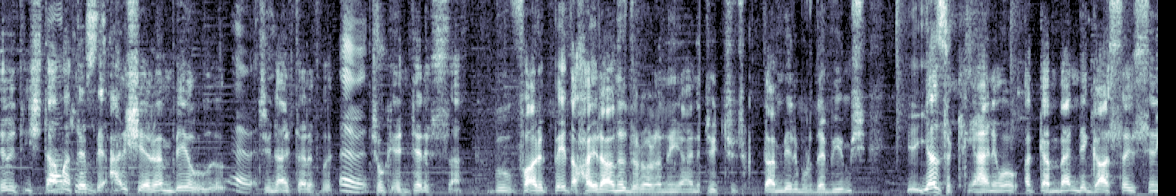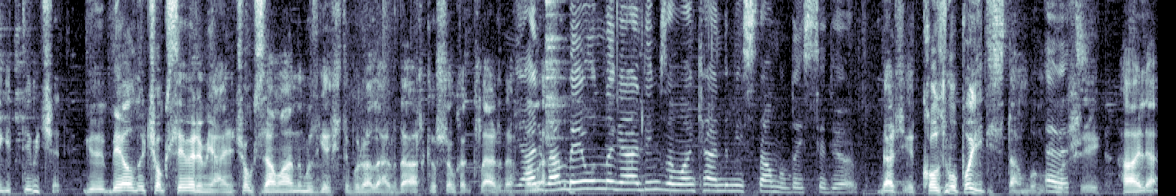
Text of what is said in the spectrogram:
Evet işte Daha ama turistik. tabii her rağmen Beyoğlu Evet. tünel tarafı Evet. çok enteresan. Bu Faruk Bey de hayranıdır oranın yani Çocuk- çocukluktan beri burada büyümüş. Yazık yani o hakikaten ben de Galatasaray Lisesi'ne gittiğim için e, Beyoğlu'nu çok severim yani. Çok zamanımız geçti buralarda, arka sokaklarda Yani falan. ben Beyoğlu'na geldiğim zaman kendimi İstanbul'da hissediyorum. Gerçekten kozmopolit İstanbul Evet. bu şey. Hala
